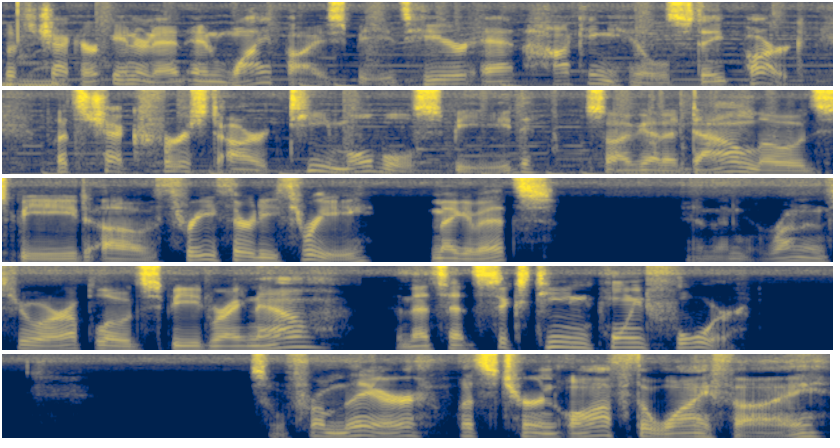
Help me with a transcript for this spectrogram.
Let's check our internet and Wi-Fi speeds here at Hocking Hills State Park. Let's check first our T-Mobile speed. So I've got a download speed of 333 megabits, and then we're running through our upload speed right now, and that's at 16.4. So from there, let's turn off the Wi-Fi.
